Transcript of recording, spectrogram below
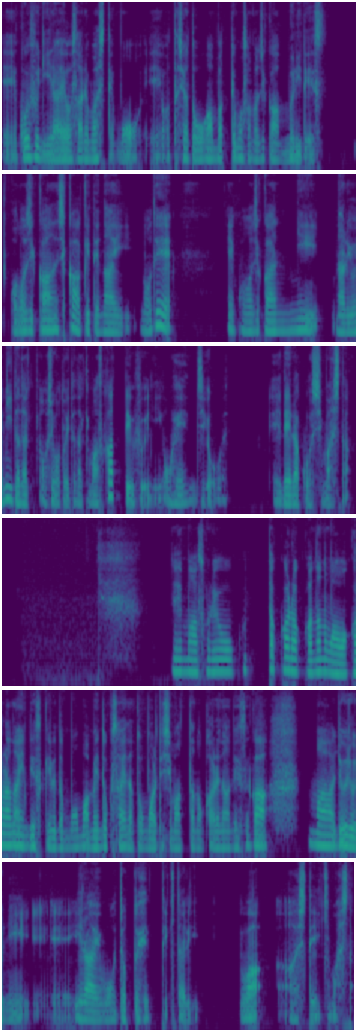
えー、こういうふうに依頼をされましても、え私はどう頑張ってもその時間無理です。この時間しか空けてないので、えこの時間になるようにいただき、お仕事いただけますかっていうふうにお返事を、え連絡をしました。で、まあ、それを送ったからかなのはわからないんですけれども、まあ、めんどくさいなと思われてしまったのかあれなんですが、まあ、徐々に、え依頼もちょっと減ってきたりはしていきました。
